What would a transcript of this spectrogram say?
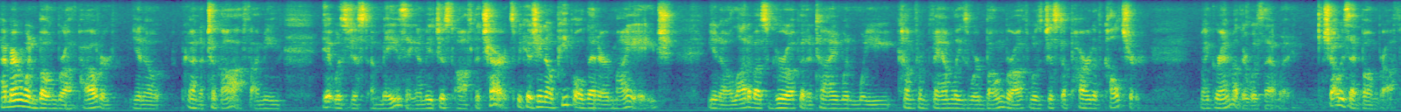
I remember when bone broth powder, you know, kind of took off. I mean, it was just amazing. I mean, just off the charts because you know, people that are my age, you know, a lot of us grew up at a time when we come from families where bone broth was just a part of culture. My grandmother was that way. She always had bone broth.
